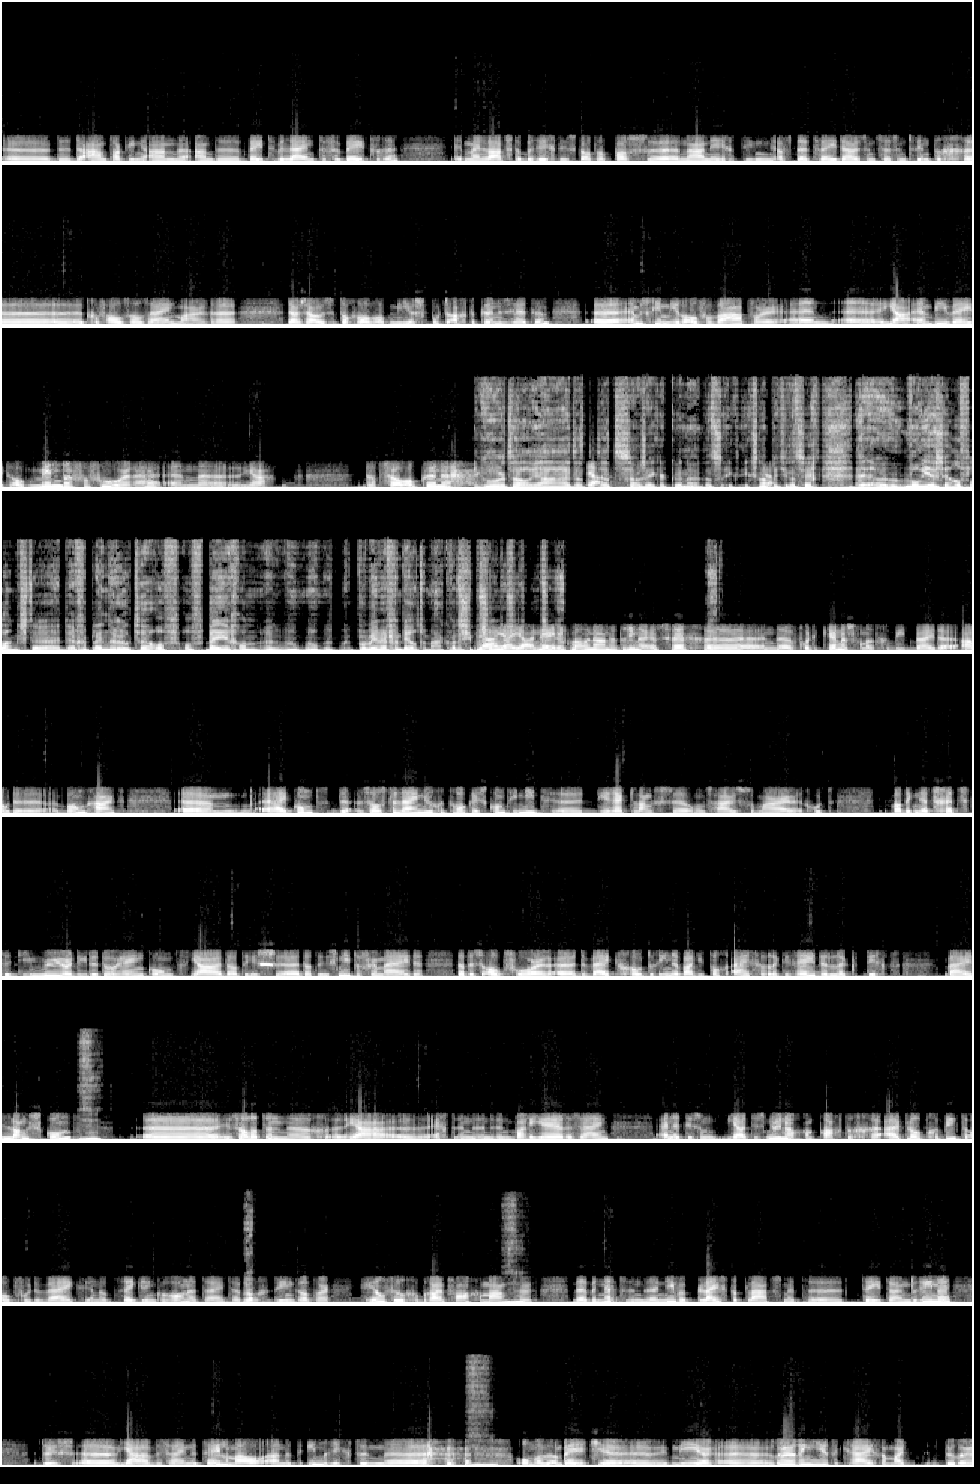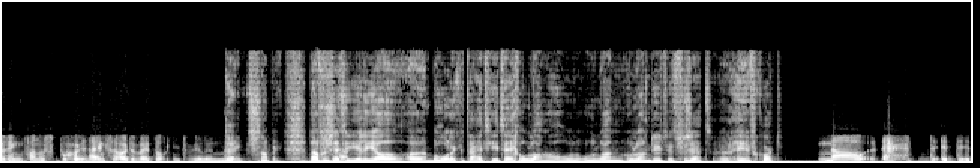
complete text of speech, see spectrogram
de, de aantakking aan, aan de Betuwe-lijn te verbeteren. Mijn laatste bericht is dat dat pas uh, na 19, of de 2026 uh, het geval zal zijn. Maar daar zouden ze toch wel wat meer spoed achter kunnen zetten. en misschien meer over water. En, ja, en wie weet ook minder vervoer. Hè? En ja, dat zou ook kunnen. Ik hoor het al, ja, dat, ja. dat zou zeker kunnen. Dat ik, ik snap ja. dat je dat zegt. Uh, woon je zelf langs de, de geplande route? Of, of ben je gewoon... Uh, probeer me even een beeld te maken. Wat is je persoonlijke Ja, ja, ja. Nee, ik woon aan de 3 naar S-weg. Uh, en, voor de kenners van het gebied bij de oude boomgaard. Um, hij komt, de, zoals de lijn nu getrokken is, komt hij niet direct langs ons huis. Maar goed wat ik net schetste, die muur die er doorheen komt, ja, dat is, uh, dat is niet te vermijden. Dat is ook voor uh, de wijk Groot-Driene, waar die toch eigenlijk redelijk dicht bij langskomt. Mm -hmm. uh, zal het een, ja, echt een, een, een, barrière zijn. En het is, een, ja, het is nu nog een prachtig uitloopgebied, ook voor de wijk. En dat, zeker in coronatijd hebben ja. we gezien dat er heel veel gebruik van gemaakt mm -hmm. wordt. We hebben net een, een nieuwe pleisterplaats met uh, Theetuin Driene. Dus uh, ja, we zijn het helemaal aan het inrichten uh, mm -hmm. om een, een beetje uh, meer reuring hier te krijgen. Maar de reuring van een spoorlijn zouden wij toch niet willen. Nee, nee snap ik. Nou, verzetten ja. jullie al een behoorlijke tijd hier tegen. Hoe lang al? Hoe lang, hoe lang duurt dit verzet? even kort. Nou,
